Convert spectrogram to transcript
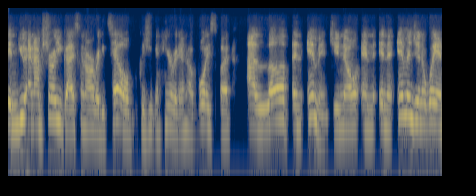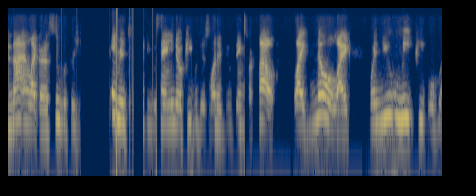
and you and i'm sure you guys can already tell because you can hear it in her voice but i love an image you know and in an image in a way and not in like a superficial image you were saying you know people just want to do things for clout. Like no like when you meet people who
